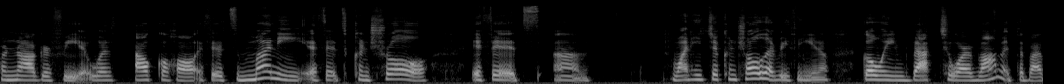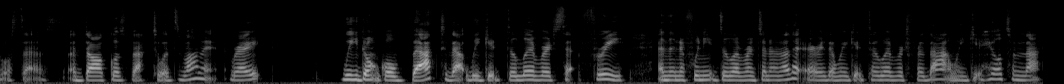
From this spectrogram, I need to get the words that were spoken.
pornography, it was alcohol, if it's money, if it's control, if it's um, wanting to control everything, you know, going back to our vomit, the Bible says. A dog goes back to its vomit, right? We don't go back to that. We get delivered, set free. And then if we need deliverance in another area, then we get delivered for that and we get healed from that.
